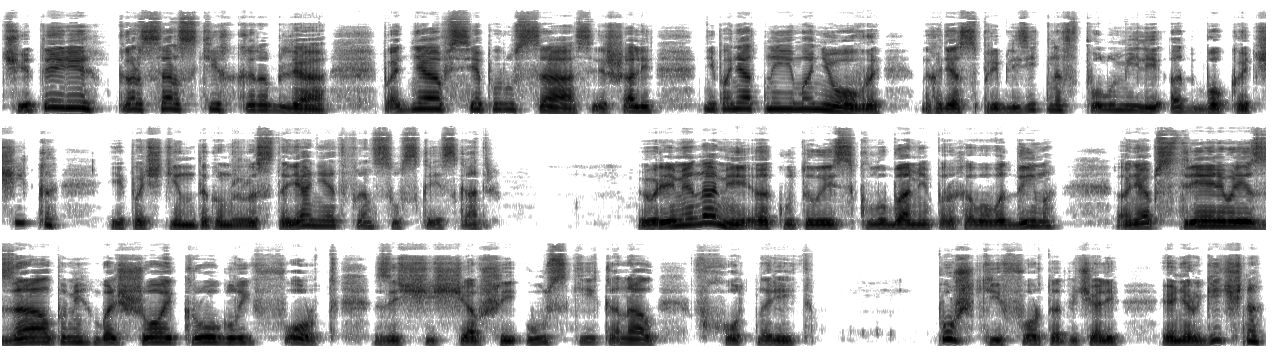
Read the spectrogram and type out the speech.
Четыре корсарских корабля, подняв все паруса, совершали непонятные маневры, находясь приблизительно в полумили от бока Чика и почти на таком же расстоянии от французской эскадры. Временами, окутываясь клубами порохового дыма, они обстреливали залпами большой круглый форт, защищавший узкий канал, вход на рейд. Пушки форта отвечали энергично,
